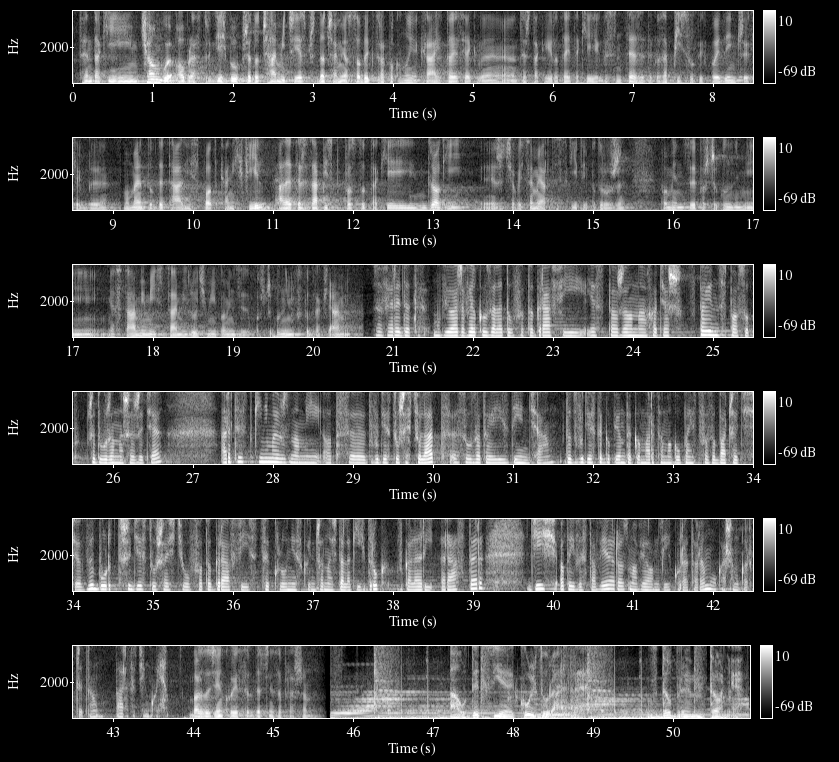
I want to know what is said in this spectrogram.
ten taki ciągły obraz, który gdzieś był przed oczami, czy jest przed oczami osoby, która pokonuje kraj. To jest jakby też taki rodzaj takiej jakby syntezy tego zapisu tych pojedynczych jakby momentów, detali, spotkań, chwil, ale też zapis po prostu takiej drogi życiowej samej artystki, tej podróży pomiędzy poszczególnymi miastami, miejscami, ludźmi, pomiędzy poszczególnymi fotografiami. Zofia Rydet mówiła, że wielką zaletą fotografii jest to, że ona chociaż w pewien sposób przedłuża nasze życie. Artystki nie ma już z nami od 26 lat, są za to jej zdjęcia. Do 25 marca mogą Państwo zobaczyć wybór 36 fotografii z cyklu Nieskończoność dalekich dróg w galerii Raster. Dziś o tej wystawie rozmawiałam z jej kuratorem Łukaszem Korczycą. Bardzo dziękuję. Bardzo dziękuję, serdecznie zapraszam. Audycje kulturalne w dobrym tonie.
